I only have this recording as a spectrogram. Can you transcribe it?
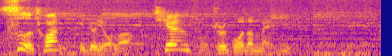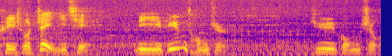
四川也就有了千府之国的美誉。可以说，这一切，李冰同志居功至伟。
